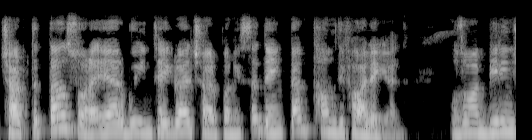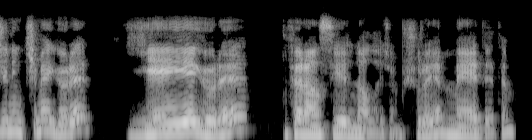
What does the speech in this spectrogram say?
Çarptıktan sonra eğer bu integral çarpanıysa denklem tam dif hale geldi. O zaman birincinin kime göre? Y'ye göre diferansiyelini alacağım. Şuraya M dedim.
